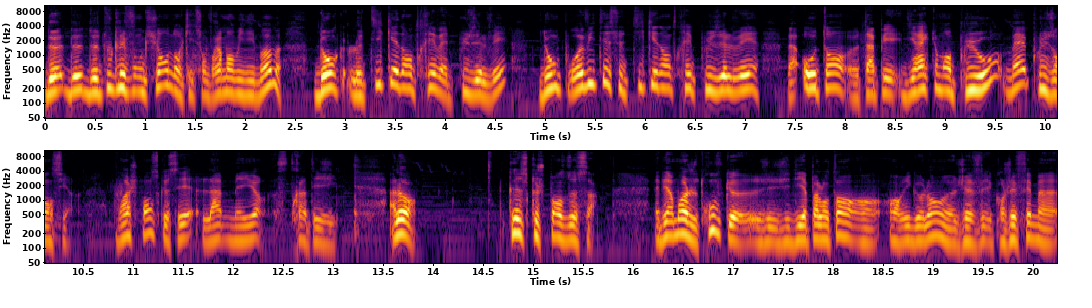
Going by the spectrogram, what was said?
de, toutes les fonctions, donc ils sont vraiment minimum. Donc le ticket d'entrée va être plus élevé. Donc pour éviter ce ticket d'entrée plus élevé, bah, autant euh, taper directement plus haut, mais plus ancien. Moi je pense que c'est la meilleure stratégie. Alors, qu'est-ce que je pense de ça? Eh bien, moi, je trouve que, j'ai dit il n'y a pas longtemps en, rigolant, euh, quand j'ai fait ma,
